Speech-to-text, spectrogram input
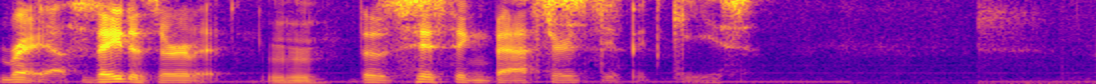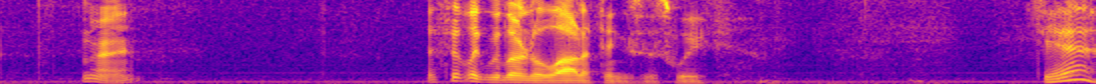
Right. Yes. They deserve it. Those hissing bastards. Stupid geese. All right. I feel like we learned a lot of things this week. Yeah.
